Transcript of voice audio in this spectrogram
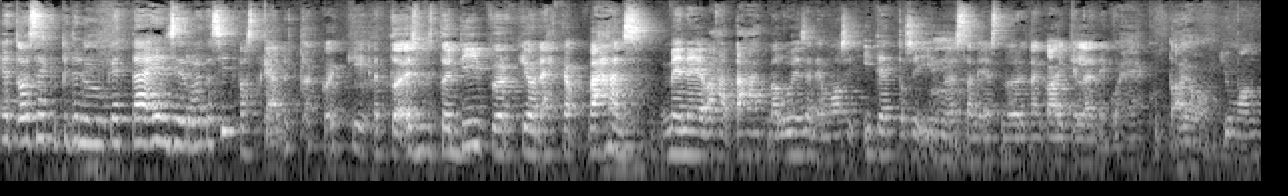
Että olisi ehkä pitänyt lukea tämä ensin ruveta sit vasta käännyttää kaikki. Että toi, esimerkiksi toi Deep Work on ehkä vähän, mm. menee vähän tähän, että mä luin sen ja mä olisin itse tosi mm. innoissani mm. ja sitten yritän kaikille niin hehkuttaa, Joo. juman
